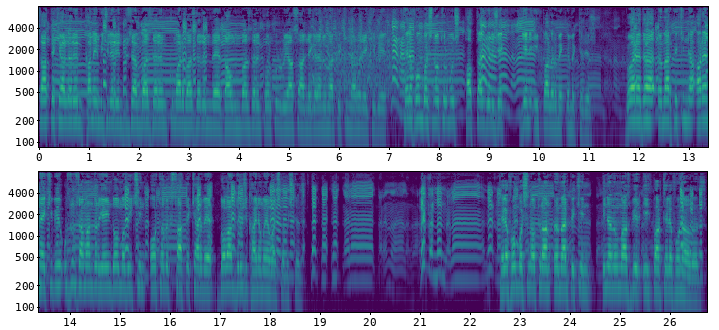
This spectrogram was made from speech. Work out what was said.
Sahtekarların, kan emicilerin, düzenbazların, kumarbazların ve davlumbazların korkulu rüyası haline gelen Ömer Pekinler'in ekibi telefon başına oturmuş halktan gelecek yeni ihbarları beklemektedir. Bu arada Ömer Pekin'le Arena ekibi uzun zamandır yayında olmadığı için ortalık sahtekar ve dolandırıcı kaynamaya başlamıştır. Telefon başına oturan Ömer Pekin inanılmaz bir ihbar telefonu alır.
